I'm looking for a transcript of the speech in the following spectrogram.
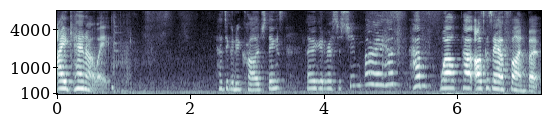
I cannot wait. Had to go do college things. Have a good rest of stream. All right, have have well. Have, I was gonna say have fun, but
